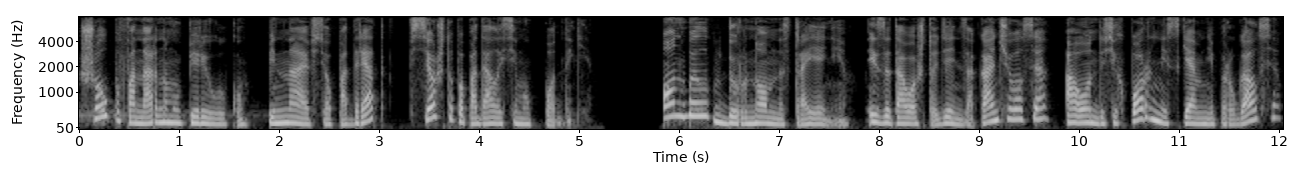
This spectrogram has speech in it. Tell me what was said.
шел по фонарному переулку, пиная все подряд, все, что попадалось ему под ноги. Он был в дурном настроении из-за того, что день заканчивался, а он до сих пор ни с кем не поругался,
